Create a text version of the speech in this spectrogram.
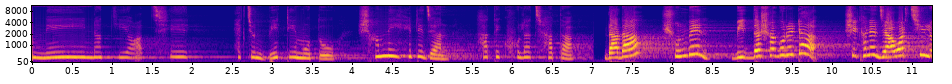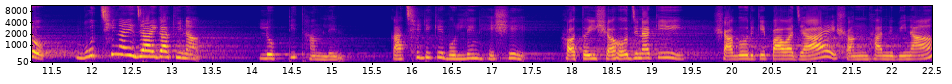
নেই নাকি আছে? একজন বেটে মতো সামনেই হেঁটে যান হাতে খোলা ছাতা। দাদা, শুনবেন? বিদ্যাসাগর এটা? সেখানে যাওয়ার ছিল। বুঝছি না এই জায়গা কিনা। লোকটি থামলেন। কাছে ডেকে বললেন হেসে, অতই সহজ নাকি? সাগরকে পাওয়া যায় সন্ধান বিনা?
